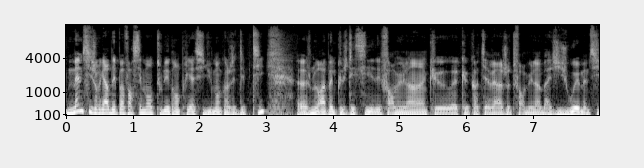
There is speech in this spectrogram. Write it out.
même si je regardais pas forcément tous les grands prix assidûment quand j'étais petit, euh, je me rappelle que je dessinais des Formule 1, que, quand il y avait un jeu de Formule 1, bah j'y jouais, même si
